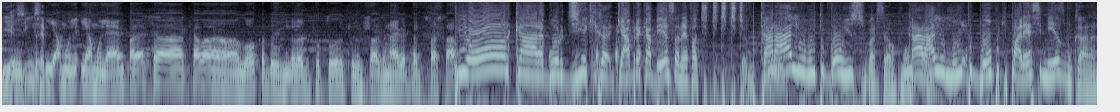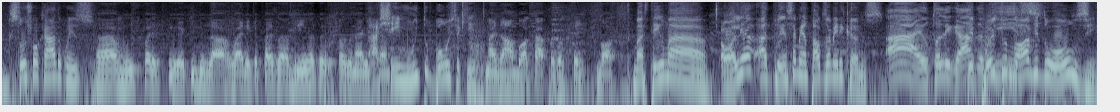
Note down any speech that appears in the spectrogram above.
E, E, assim, cê- e a mulher, e a mulher parece a- aquela louca do Vingador do Futuro que o Schwarzenegger tá disfarçado. Pior, cara, gordinha que, que abre a cabeça, né? Faz. Caralho, muito bom isso, Marcel. Muito Caralho, muito bom, porque parece mesmo, cara. Estou chocado com isso. Ah, muito parecido, que bizarro. Vai daqui vai abrir e vai ser o Schwarzenegger. Achei muito bom isso aqui. Mas é uma boa capa, eu gostei. Gosto. Mas tem uma. Olha a doença mental dos americanos. Ah, eu tô ligado. Depois do vi 9 isso. do 11,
